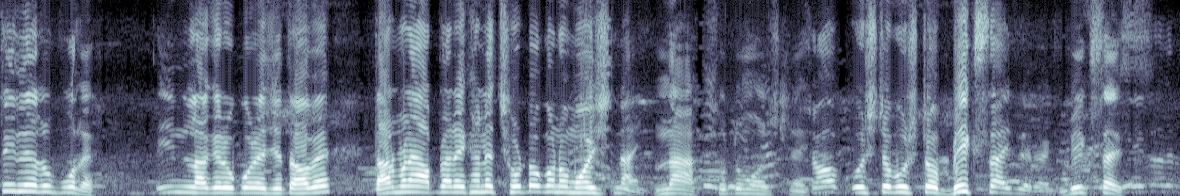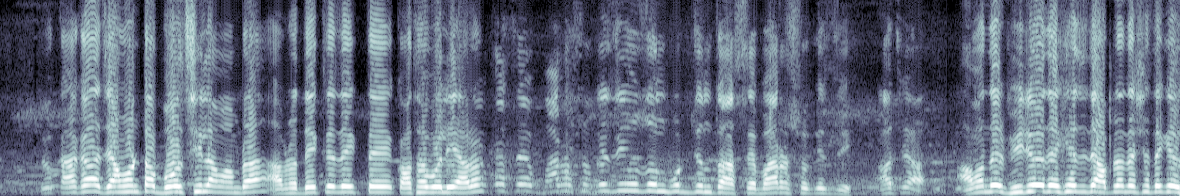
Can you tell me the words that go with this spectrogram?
তিনের উপরে। তিন লাখের উপরে যেতে হবে। তার মানে আপনার এখানে ছোট কোনো মহিষ নাই? না ছোট মহিষ নাই। সব পুষ্ট বিগ সাইজের বিগ সাইজ তো কাকা যেমনটা বলছিলাম আমরা আমরা দেখতে দেখতে কথা বলি আরও। বারোশো কেজি ওজন পর্যন্ত আছে বারোশো কেজি। আচ্ছা আমাদের ভিডিও দেখে যদি আপনাদের সাথে কেউ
